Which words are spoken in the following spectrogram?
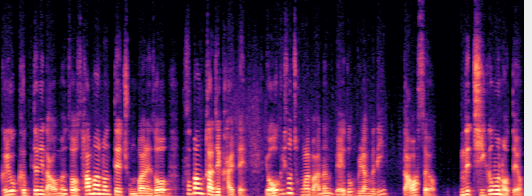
그리고 급등이 나오면서 4만 원대 중반에서 후반까지 갈 때 여기서 정말 많은 매도 물량들이 나왔어요. 근데 지금은 어때요?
